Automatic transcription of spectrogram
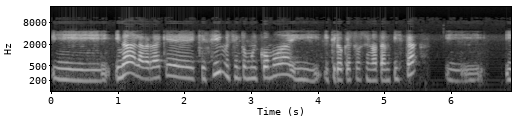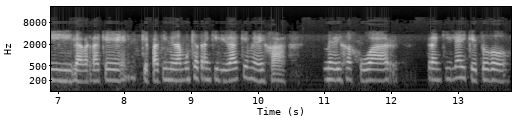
Y, y nada, la verdad que, que sí, me siento muy cómoda y, y creo que eso se nota en pista y, y la verdad que, que Patti me da mucha tranquilidad que me deja me deja jugar tranquila y que todo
